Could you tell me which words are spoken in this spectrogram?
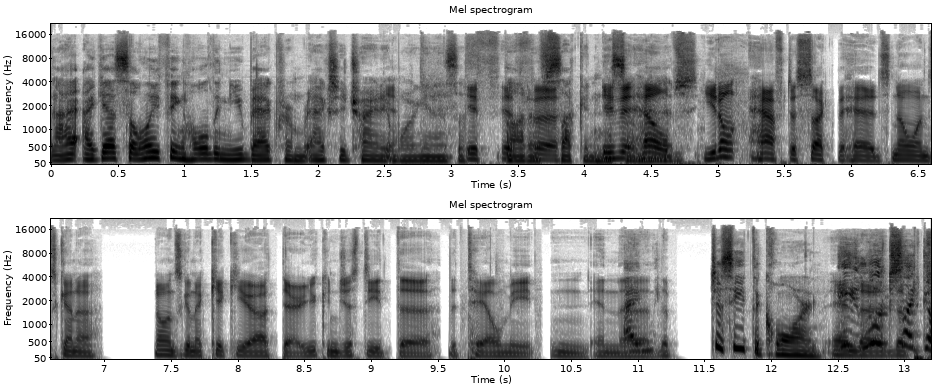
I, I guess the only thing holding you back from actually trying it, Yeah. Morgan, is the If- thought if, of uh, sucking. if some it head. helps, you don't have to suck the heads. No one's gonna no one's gonna kick you out there. You can just eat the the tail meat and, and the, I- the just eat the corn. and it the, looks the like a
